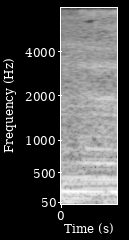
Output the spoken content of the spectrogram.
night.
